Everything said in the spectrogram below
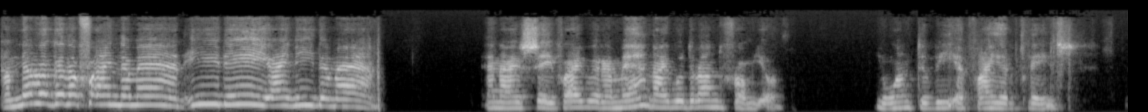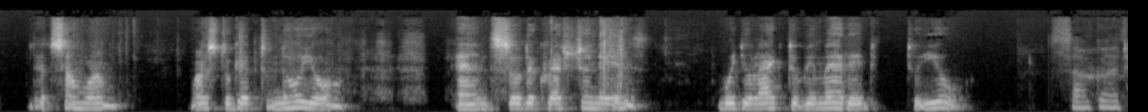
I'm never going to find a man. Edie, I need a man. And I say, if I were a man, I would run from you. You want to be a fireplace that someone wants to get to know you. And so the question is, would you like to be married to you? So good.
